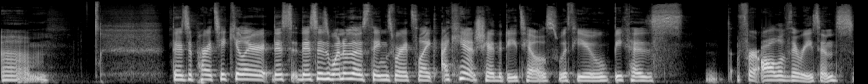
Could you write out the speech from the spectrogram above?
um, there's a particular this this is one of those things where it's like I can't share the details with you because for all of the reasons,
